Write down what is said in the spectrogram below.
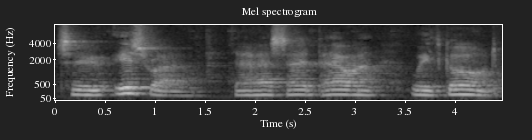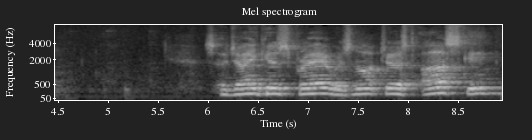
to Israel, thou hast had power with God. So Jacob's prayer was not just asking,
